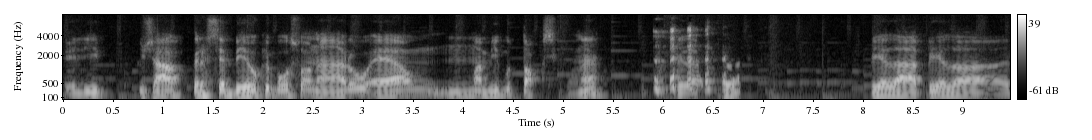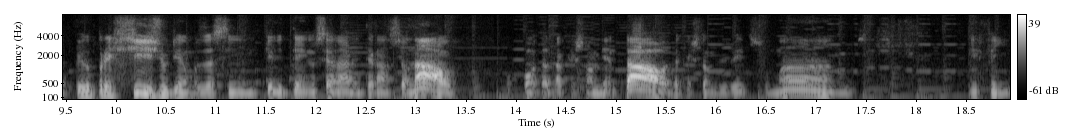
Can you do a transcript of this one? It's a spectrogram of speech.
ele já percebeu que o Bolsonaro é um, um amigo tóxico, né? Pela, pela, pela, pela, pelo prestígio, digamos assim, que ele tem no cenário internacional, por conta da questão ambiental, da questão dos direitos humanos, enfim,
